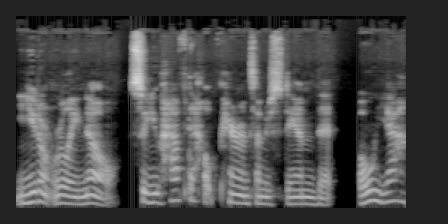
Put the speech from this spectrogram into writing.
you don't really know. So you have to help parents understand that, oh, yeah,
